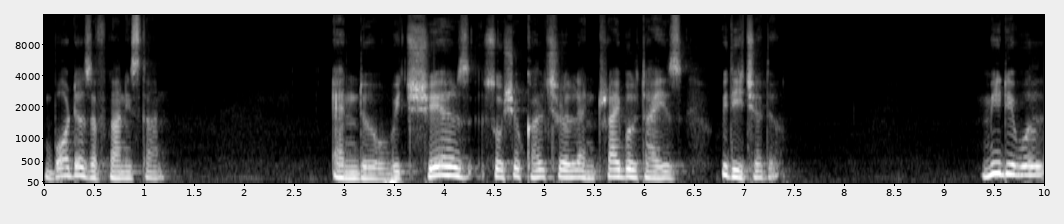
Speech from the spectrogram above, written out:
borders Afghanistan and uh, which shares socio-cultural and tribal ties with each other. Medieval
